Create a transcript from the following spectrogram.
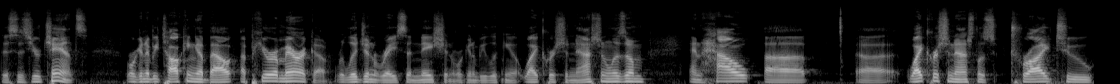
this is your chance. We're going to be talking about a pure America, religion, race, and nation. We're going to be looking at white Christian nationalism and how uh, uh, white Christian nationalists try to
